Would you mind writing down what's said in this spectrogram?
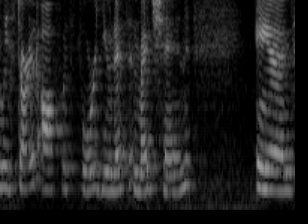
we started off with four units in my chin and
